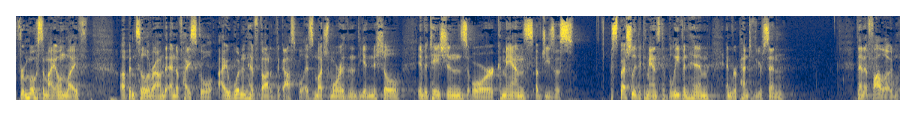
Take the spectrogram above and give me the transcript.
For most of my own life, up until around the end of high school, I wouldn't have thought of the gospel as much more than the initial invitations or commands of Jesus, especially the commands to believe in him and repent of your sin. Then it followed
